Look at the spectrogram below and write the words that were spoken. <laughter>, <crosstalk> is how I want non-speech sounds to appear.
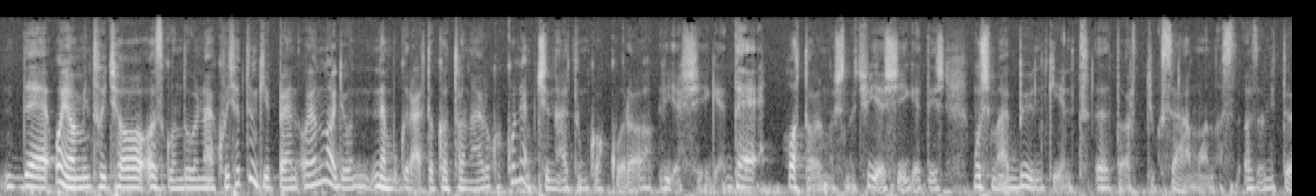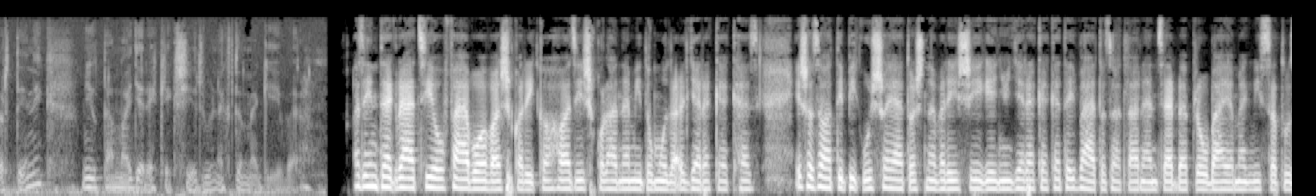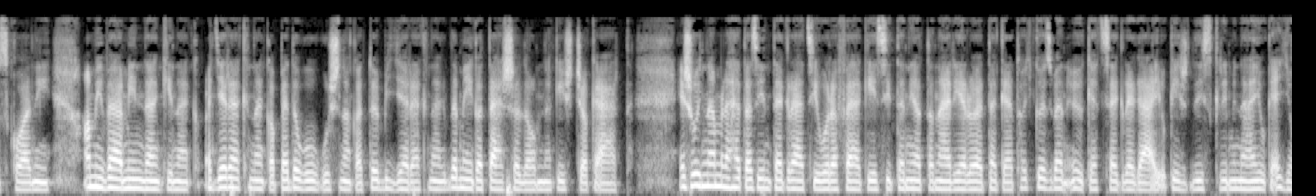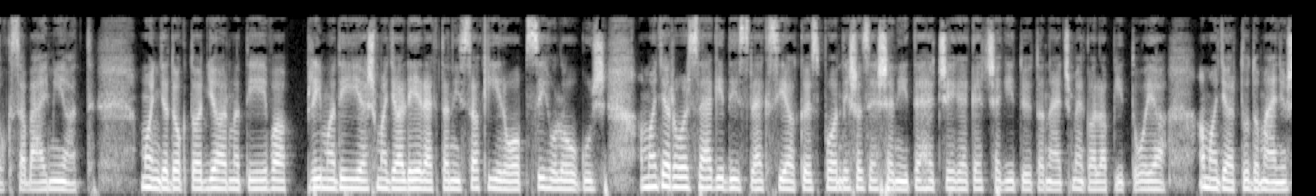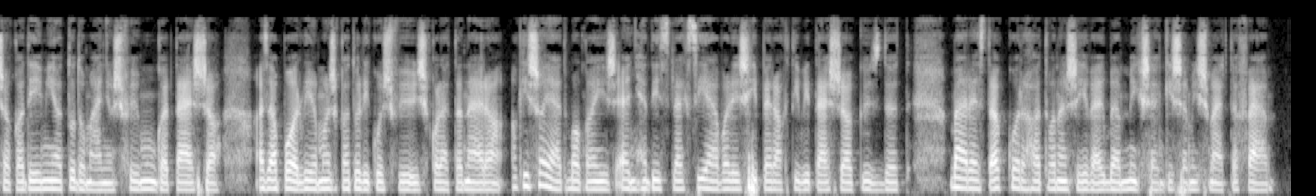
de olyan, mintha azt gondolnák, hogy hát tulajdonképpen olyan nagyon nem ugráltak a tanárok, akkor nem csináltunk akkor a hülyeséget. De hatalmas nagy hülyeséget, és most már bűnként tartjuk számon az, az ami történik, miután már gyerekek sérülnek tömegével. Az integráció fából vaskarika, ha az iskola nem idomul a gyerekekhez, és az atipikus sajátos nevelési igényű gyerekeket egy változatlan rendszerbe próbálja meg visszatuszkolni, amivel mindenkinek, a gyereknek, a pedagógusnak, a többi gyereknek, de még a társadalomnak is csak árt. És úgy nem lehet az integrációra felkészíteni a tanárjelölteket, hogy közben őket szegregáljuk és diszkrimináljuk egy jogszabály miatt. Mondja dr. Gyarmati Éva, primadíjas magyar lélektani szakíró, pszichológus, a Magyarországi Diszlexia Központ és az eseni tehetségeket segítő tanács megalapítója, a Magyar Tudományos Akadémia tudományos főmunkatársa, az Apor Vilmos katolikus főiskola tanára, aki saját maga is enyhe diszlexiával és hiperaktivitással küzdött, bár ezt akkor a 60-as években még senki sem ismerte fel.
